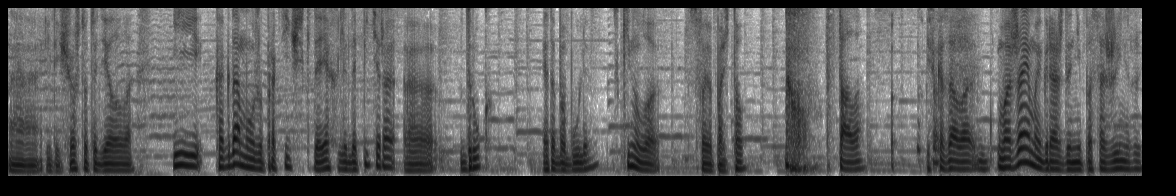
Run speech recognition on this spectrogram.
э, или еще что-то делала. И когда мы уже практически доехали до Питера, э, вдруг эта бабуля скинула свое пальто, встала и сказала, уважаемые граждане пассажиры,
